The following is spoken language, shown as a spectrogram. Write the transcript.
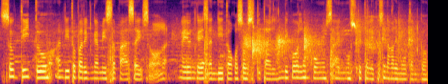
So dito, andito pa rin kami sa Pasay. So nga- ngayon guys, andito ako sa hospital. Hindi ko alam kung saan hospital eh, kasi nakalimutan ko.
